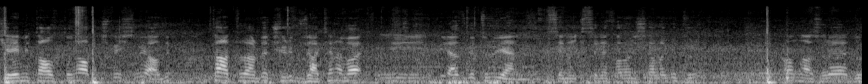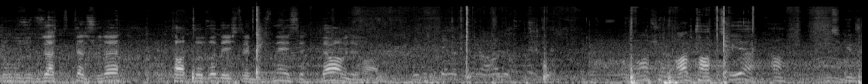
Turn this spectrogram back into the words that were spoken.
kiremit altını 65 liraya aldık. Tahtalar da çürük zaten ama e, biraz götürür yani. Bir sene iki sene falan inşallah götürür. Ondan sonra durumumuzu düzelttikten sonra tahtaları da değiştirebiliriz. Neyse devam edelim abi. O zaman şöyle. Abi tahtası ya. Al. Nasıl girdi?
